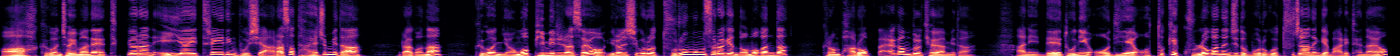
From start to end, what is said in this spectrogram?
아, 그건 저희만의 특별한 AI 트레이딩 봇이 알아서 다 해줍니다. 라거나 그건 영업 비밀이라서요. 이런 식으로 두루뭉술하게 넘어간다? 그럼 바로 빨간불 켜야 합니다. 아니, 내 돈이 어디에 어떻게 굴러가는지도 모르고 투자하는 게 말이 되나요?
